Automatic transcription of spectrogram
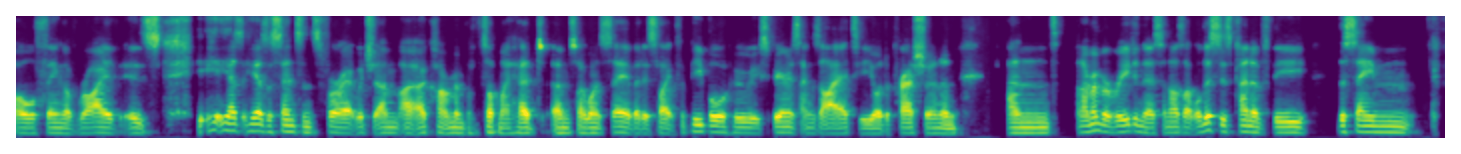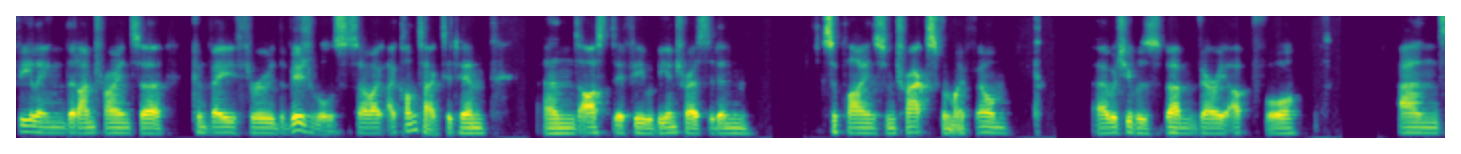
whole thing of Writhe is he has he has a sentence for it which um I, I can't remember off the top of my head um so I won't say it but it's like for people who experience anxiety or depression and and and I remember reading this and I was like well this is kind of the the same feeling that I'm trying to convey through the visuals. So I, I contacted him and asked if he would be interested in supplying some tracks for my film, uh, which he was um, very up for. And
